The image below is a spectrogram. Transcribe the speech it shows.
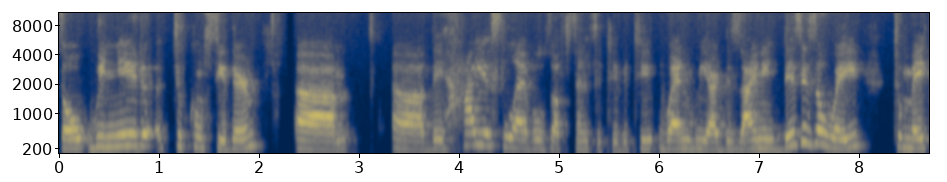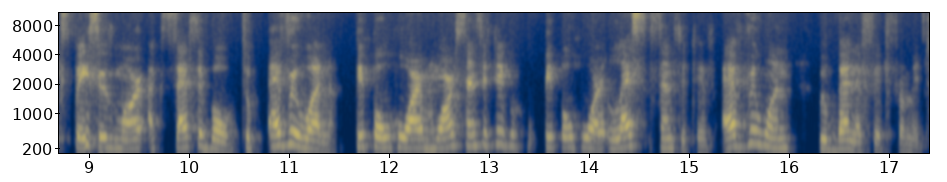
So we need to consider um, uh, the highest levels of sensitivity when we are designing. This is a way to make spaces more accessible to everyone people who are more sensitive, people who are less sensitive. Everyone will benefit from it.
